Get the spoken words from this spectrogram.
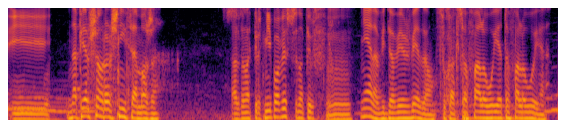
I... Na pierwszą rocznicę może. Ale to najpierw mi powiesz, czy najpierw... Nie no, widzowie już wiedzą. Słuchacze. Kto followuje, to followuje.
